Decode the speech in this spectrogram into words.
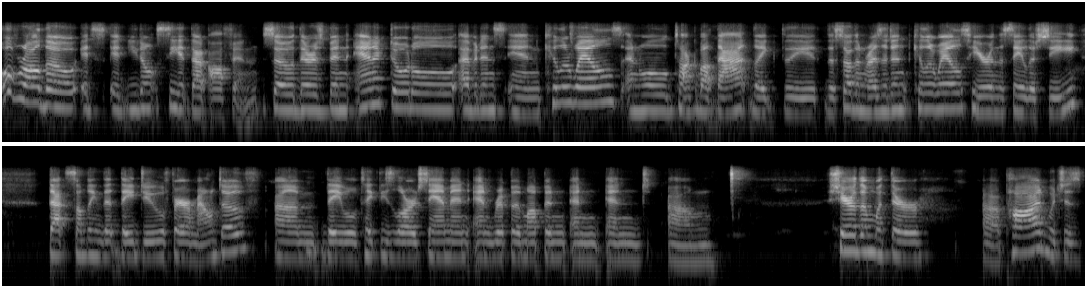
overall though it's it you don't see it that often so there's been anecdotal evidence in killer whales and we'll talk about that like the the southern resident killer whales here in the Salish Sea that's something that they do a fair amount of um, they will take these large salmon and rip them up and and and um, share them with their uh, pod, which is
